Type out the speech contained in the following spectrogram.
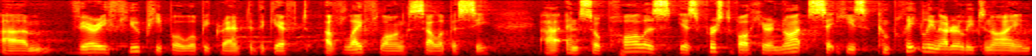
Um, very few people will be granted the gift of lifelong celibacy. Uh, and so Paul is, is, first of all, here not, say, he's completely and utterly denying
